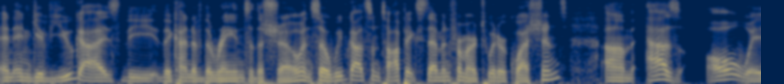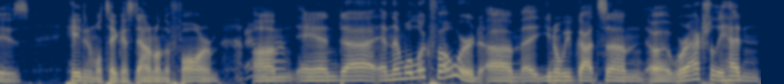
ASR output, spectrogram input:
and, and give you guys the, the kind of the reins of the show. And so we've got some topics stemming from our Twitter questions. Um, as always, Hayden will take us down on the farm, um, and uh, and then we'll look forward. Um, uh, you know, we've got some. Uh, we're actually heading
